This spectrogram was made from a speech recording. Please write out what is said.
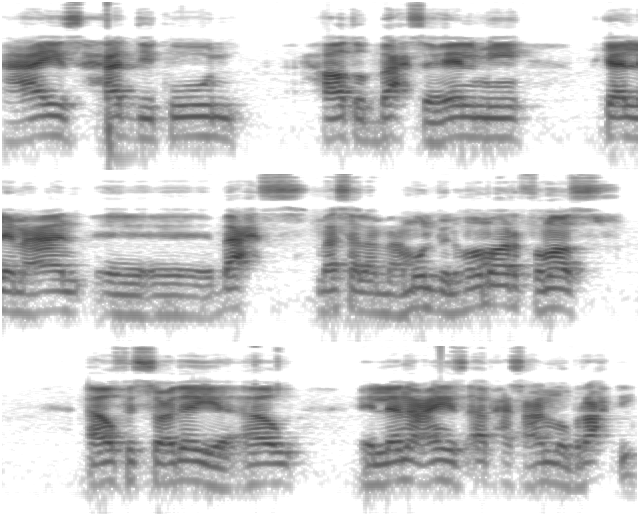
عايز حد يكون حاطط بحث علمي يتكلم عن بحث مثلا معمول بال HOMER في مصر أو في السعودية أو اللي أنا عايز أبحث عنه براحتي.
